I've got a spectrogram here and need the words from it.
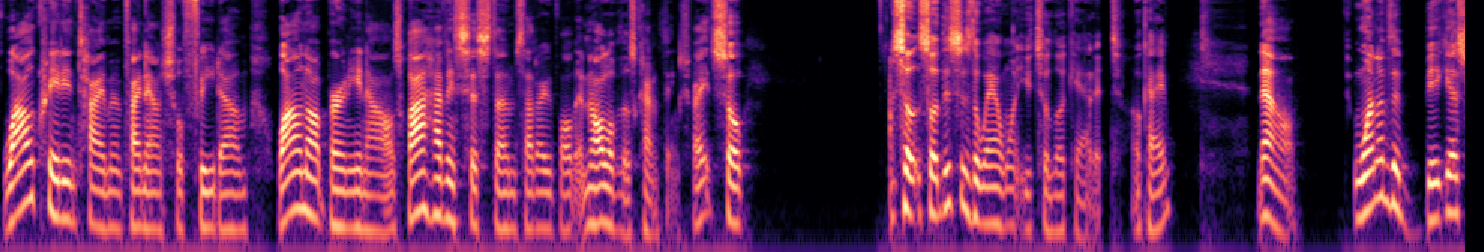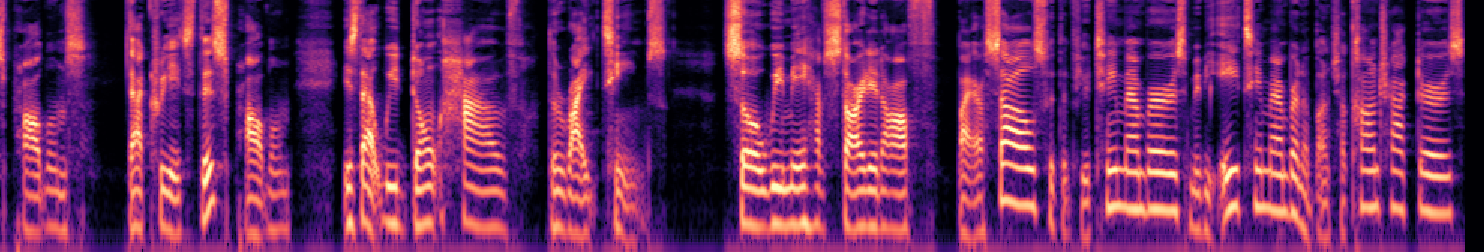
while creating time and financial freedom, while not burning out, while having systems that are evolved and all of those kind of things, right? So, so, so this is the way I want you to look at it. Okay. Now, one of the biggest problems that creates this problem is that we don't have the right teams. So we may have started off by ourselves with a few team members, maybe a team member and a bunch of contractors.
